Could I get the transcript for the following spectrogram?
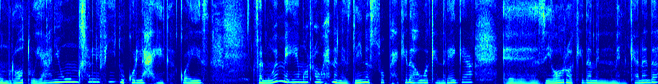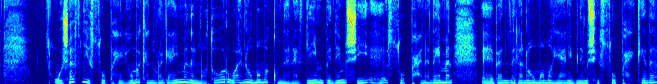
ومراته يعني ومخلفين وكل حاجة كويس. فالمهم إيه مرة وإحنا نازلين الصبح كده هو كان راجع آه زيارة كده من من كندا. وشافني الصبح يعني هما كانوا راجعين من المطار وأنا وماما كنا نازلين بنمشي آه، الصبح. أنا دايما آه، بنزل أنا وماما يعني بنمشي الصبح كده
